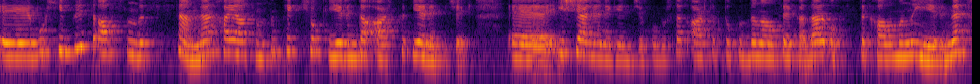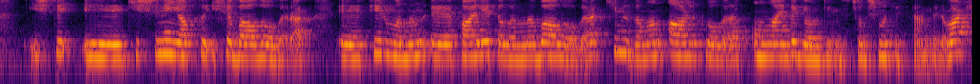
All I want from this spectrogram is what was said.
E, bu hibrit aslında sistemler hayatımızın pek çok yerinde artık yer edecek. E, iş yerlerine gelecek olursak artık 9'dan 6'ya kadar ofiste kalmanın yerine işte e, kişinin yaptığı işe bağlı olarak, e, firmanın e, faaliyet alanına bağlı olarak kimi zaman ağırlıklı olarak online'da gördüğümüz çalışma sistemleri var.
